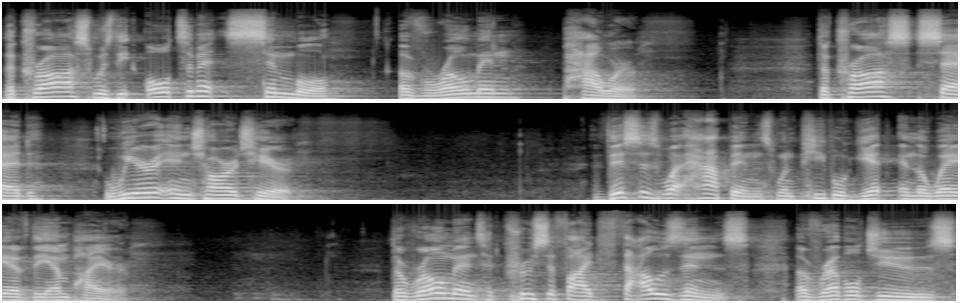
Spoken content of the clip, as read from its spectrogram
The cross was the ultimate symbol of Roman power. The cross said, We're in charge here. This is what happens when people get in the way of the empire. The Romans had crucified thousands of rebel Jews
